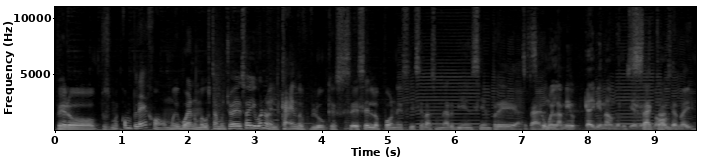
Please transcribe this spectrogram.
Pero pues muy complejo, muy bueno, me gusta mucho eso. Y bueno, el Kind of Blue, que es, ese lo pones y ese va a sonar bien siempre hasta Es como el amigo que cae bien a donde le lleves, Exacto. ¿no? O sea, no hay,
